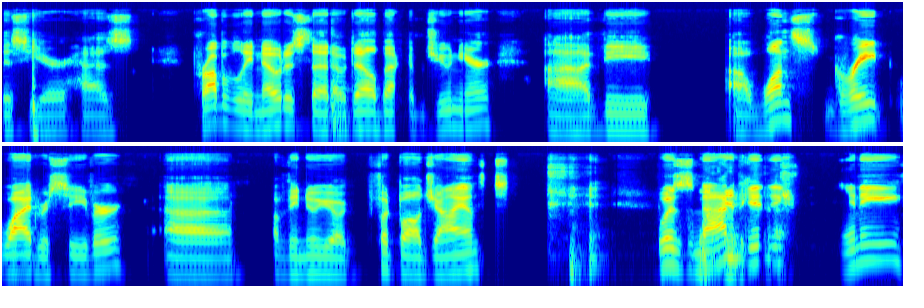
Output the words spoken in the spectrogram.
this year has probably noticed that Odell Beckham Jr., uh, the uh, once great wide receiver uh, of the New York Football Giants, was not getting any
